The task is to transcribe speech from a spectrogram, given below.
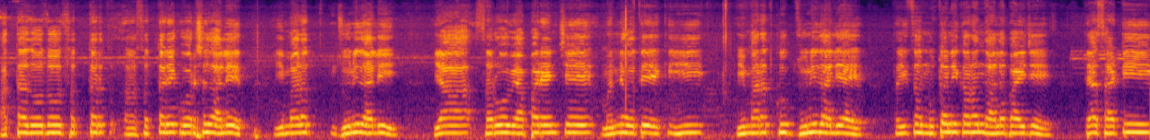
आत्ता जवळजवळ सत्तर सत्तर एक वर्ष झालेत. इमारत जुनी झाली. या सर्व व्यापाऱ्यांचे म्हणणे होते की ही इमारत खूप जुनी झाली आहे. तर हिचं नूतनीकरण झालं पाहिजे. त्यासाठी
